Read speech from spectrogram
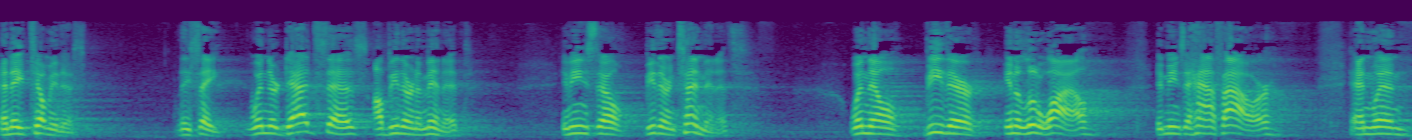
and they tell me this. They say, when their dad says, I'll be there in a minute, it means they'll be there in 10 minutes. When they'll be there in a little while, it means a half hour. And when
